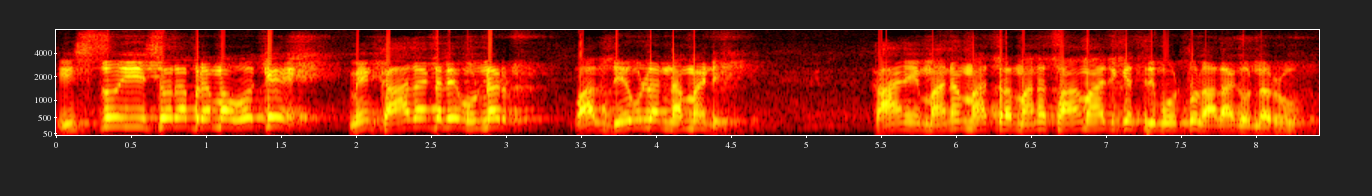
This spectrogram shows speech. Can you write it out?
విష్ణు ఈశ్వర బ్రహ్మ ఓకే. మేము కాదంటలే ఉన్నారు. వాళ్ళు దేవుళ్ళని నమ్మండి. కానీ మనం మాత్రం మన సామాజిక త్రిమూర్తులు అలాగే ఉన్నారు.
